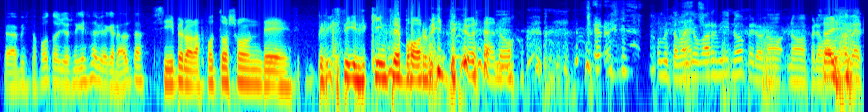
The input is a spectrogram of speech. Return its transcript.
Pero has visto fotos, yo sé que sabía que era alta. Sí, pero las fotos son de 15 por 20, o sea, no. Hombre, tamaño Barbie, no, pero no, no, pero vamos a ver.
